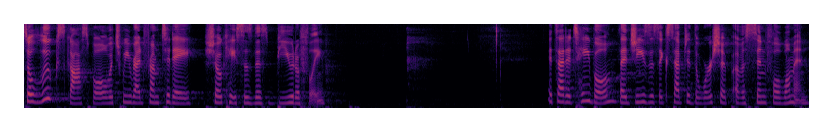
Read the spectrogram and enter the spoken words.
So, Luke's gospel, which we read from today, showcases this beautifully. It's at a table that Jesus accepted the worship of a sinful woman.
